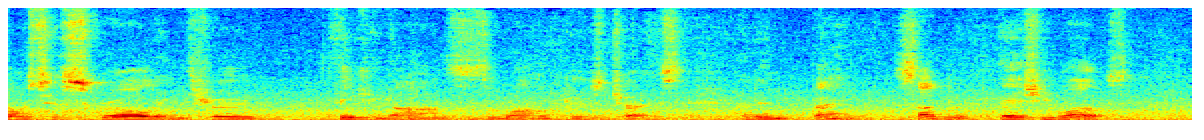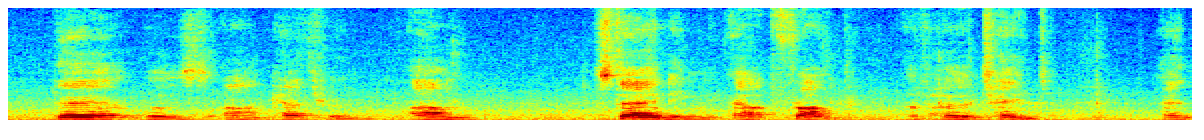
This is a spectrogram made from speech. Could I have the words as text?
was just scrolling through, thinking, oh, this is a wild goose chase, and then bang, suddenly there she was. There was Aunt Katherine standing out front of her tent and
